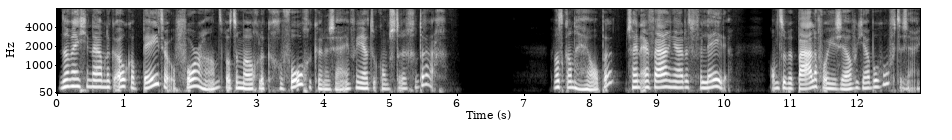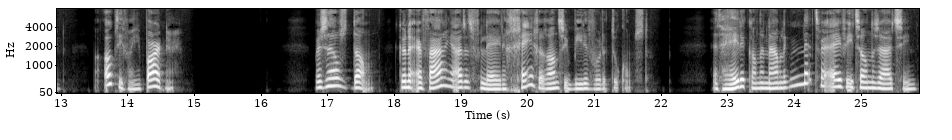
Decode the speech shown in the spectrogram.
Dan weet je namelijk ook al beter op voorhand wat de mogelijke gevolgen kunnen zijn van jouw toekomstige gedrag. Wat kan helpen zijn ervaringen uit het verleden om te bepalen voor jezelf wat jouw behoeften zijn, maar ook die van je partner. Maar zelfs dan kunnen ervaringen uit het verleden geen garantie bieden voor de toekomst. Het heden kan er namelijk net weer even iets anders uitzien,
